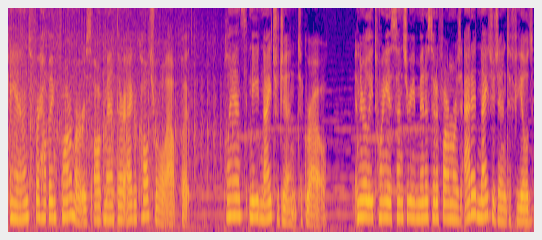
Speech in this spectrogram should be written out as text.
And for helping farmers augment their agricultural output. Plants need nitrogen to grow. In the early 20th century, Minnesota farmers added nitrogen to fields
